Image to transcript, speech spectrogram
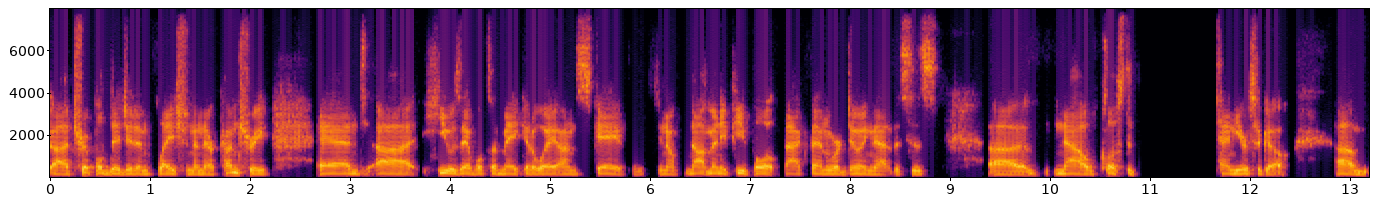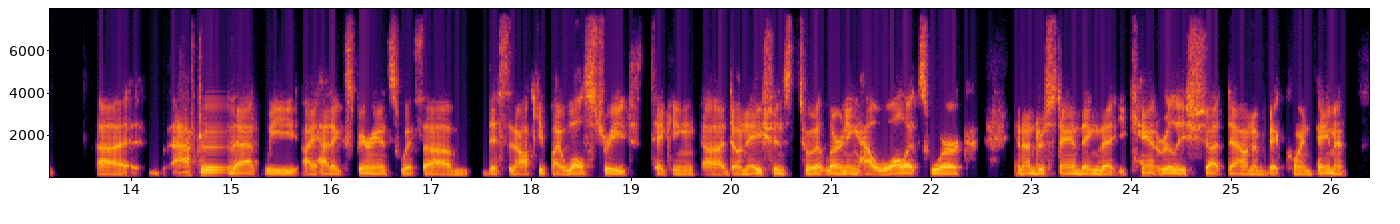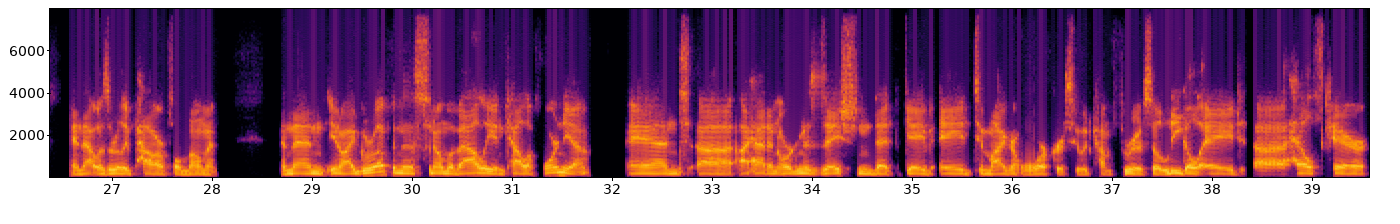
uh, triple digit inflation in their country. And uh, he was able to make it away unscathed. You know, not many people back then were doing that. This is uh, now close to 10 years ago. Um, uh, after that, we I had experience with um, this in Occupy Wall Street, taking uh, donations to it, learning how wallets work, and understanding that you can't really shut down a Bitcoin payment. And that was a really powerful moment. And then, you know, I grew up in the Sonoma Valley in California, and uh, I had an organization that gave aid to migrant workers who would come through. So legal aid, uh, healthcare,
